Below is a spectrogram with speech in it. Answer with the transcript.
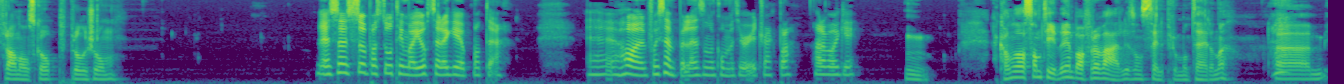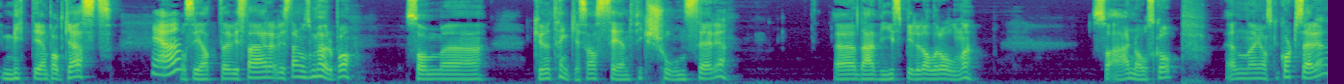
fra Noscope-produksjonen. Det så, såpass stor ting vi har gjort, så det er gøy å på en måte ha en, for eksempel en sånn commentary track på. det. Hadde vært gøy. Mm. Jeg kan jo da samtidig, bare for å være litt sånn selvpromoterende, uh, midt i en podkast, Ja. og si at eh, hvis det er, hvis det er noen som hører på, som uh, kunne tenke seg å se en fiksjonsserie uh, der vi spiller alle rollene, så er Noscope en ganske kort serie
